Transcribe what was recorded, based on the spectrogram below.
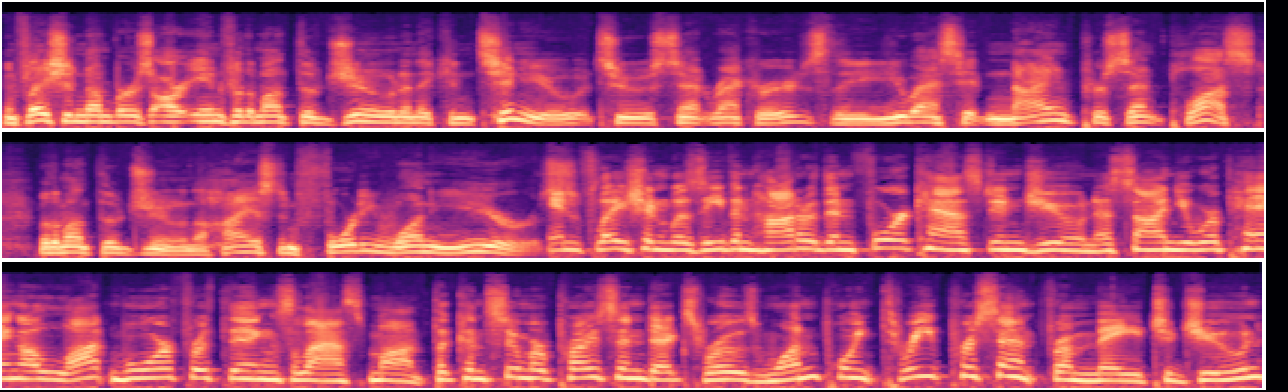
Inflation numbers are in for the month of June and they continue to set records. The U.S. hit 9% plus for the month of June, the highest in 41 years. Inflation was even hotter than forecast in June, a sign you were paying a lot more for things last month. The Consumer Price Index rose 1.3% from May to June.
